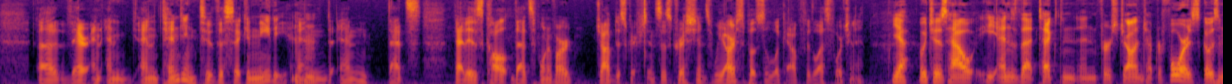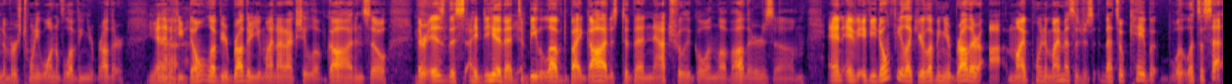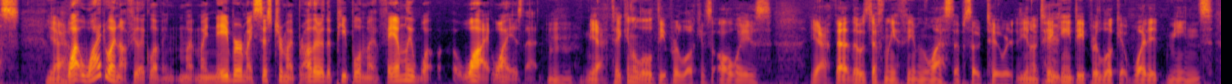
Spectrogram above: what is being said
uh, there and and and tending to the sick and needy, and and that's that is called that's one of our job descriptions as Christians. We are supposed to look out for the less fortunate. Yeah, which is how he ends that text in, in 1 John chapter 4 is goes Mm-hmm. into verse 21 of loving your brother. And then if you don't love your brother, you might not actually love God. And so there is this idea that to be loved by God is to then naturally go and love others. Um, and if, if you don't feel like you're loving your brother, uh, my point of my message is that's okay, but well, let's assess. Yeah. Why, why do I not feel like loving my, my neighbor, my sister, my brother, the people in my family? Wh- Why? Why is that? hmm Yeah, taking a little deeper look is always, yeah, that that was definitely a theme in the last episode too. Where, you know, taking a deeper look at what it means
